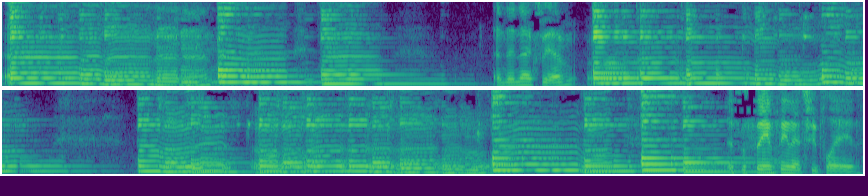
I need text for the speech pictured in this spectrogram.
and then next we have it's the same thing that you played.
